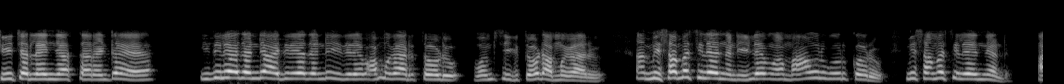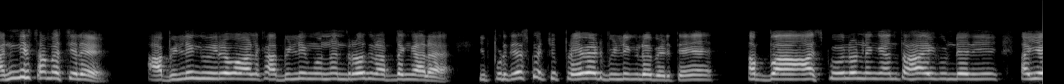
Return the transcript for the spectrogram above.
టీచర్లు ఏం చేస్తారంటే ఇది లేదండి అది లేదండి ఇది లేదు అమ్మగారు తోడు వంశీకి తోడు అమ్మగారు. "ఆ, మీ సమస్య లేదండి వీళ్ళే మా- మామూలు ఊరుకోరు. మీ సమస్య లేదండి అన్ని సమస్యలే. ఆ బిల్డింగ్ వీరు వాళ్ళకి ఆ బిల్డింగ్ ఉన్నన్ని రోజులు అర్థం కాలే. ఇప్పుడు తీసుకొచ్చి ప్రైవేట్ బిల్డింగ్లో పెడితే అబ్బా ఆ స్కూల్ ఉండగా ఎంత హాయిగా ఉండేది? అయ్యో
